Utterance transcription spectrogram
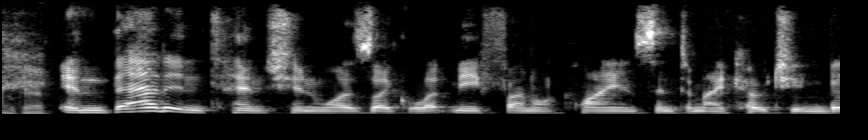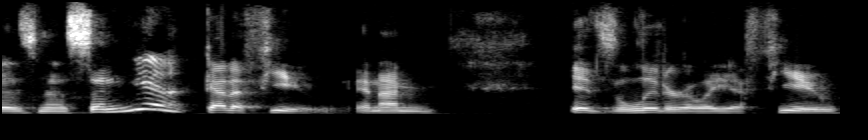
Okay. And that intention was like, let me funnel clients into my coaching business. And yeah, got a few. And I'm, it's literally a few.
